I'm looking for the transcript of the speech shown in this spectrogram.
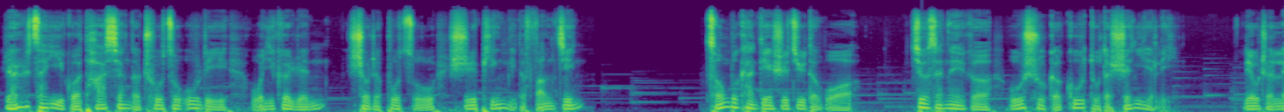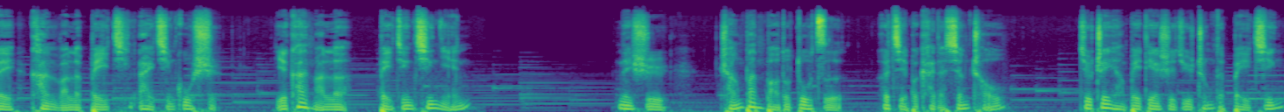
然而，在异国他乡的出租屋里，我一个人守着不足十平米的房间。从不看电视剧的我，就在那个无数个孤独的深夜里，流着泪看完了《北京爱情故事》，也看完了《北京青年》。那时，常半饱的肚子和解不开的乡愁，就这样被电视剧中的北京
